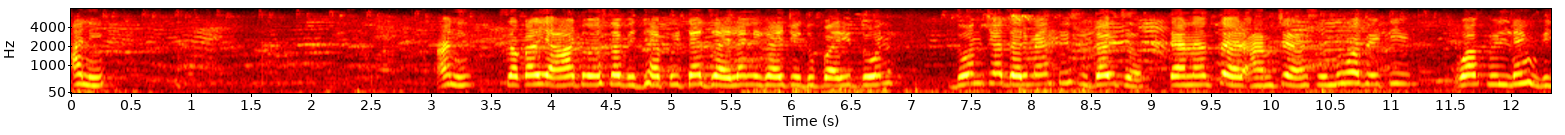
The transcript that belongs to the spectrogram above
आणि आणि सकाळी आठ वाजता विद्यापीठात जायला निघायचे. दुपारी दोन दोनच्या दरम्यान ते सुटायचं. त्यानंतर आमच्या समूह भेटी व फिल्डिंग वि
